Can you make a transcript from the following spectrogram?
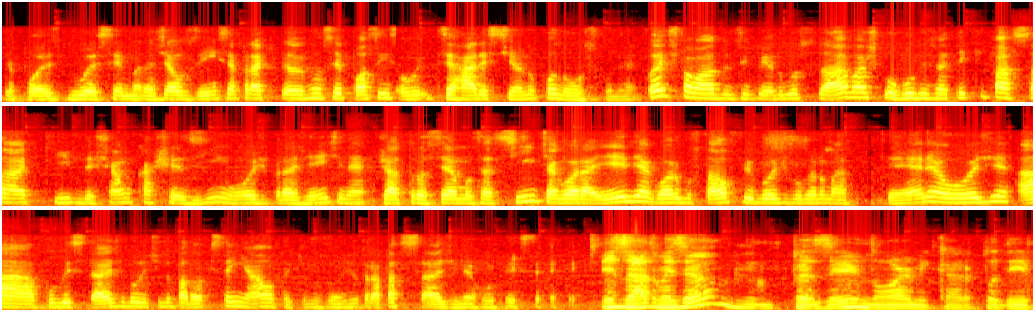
Depois duas semanas de ausência, para que pelo menos você possa encerrar esse ano conosco, né? Antes de falar do desempenho do Gustavo, acho que o Rubens vai ter que passar aqui, deixar um cachezinho hoje pra gente, né? Já trouxemos a Cintia, agora ele, agora o Gustavo Frigou divulgando matéria. Hoje a publicidade do Boletim do Paddock está em alta aqui nos anos de ultrapassagem, né, Rubens? Exato, mas é um prazer enorme, cara, poder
